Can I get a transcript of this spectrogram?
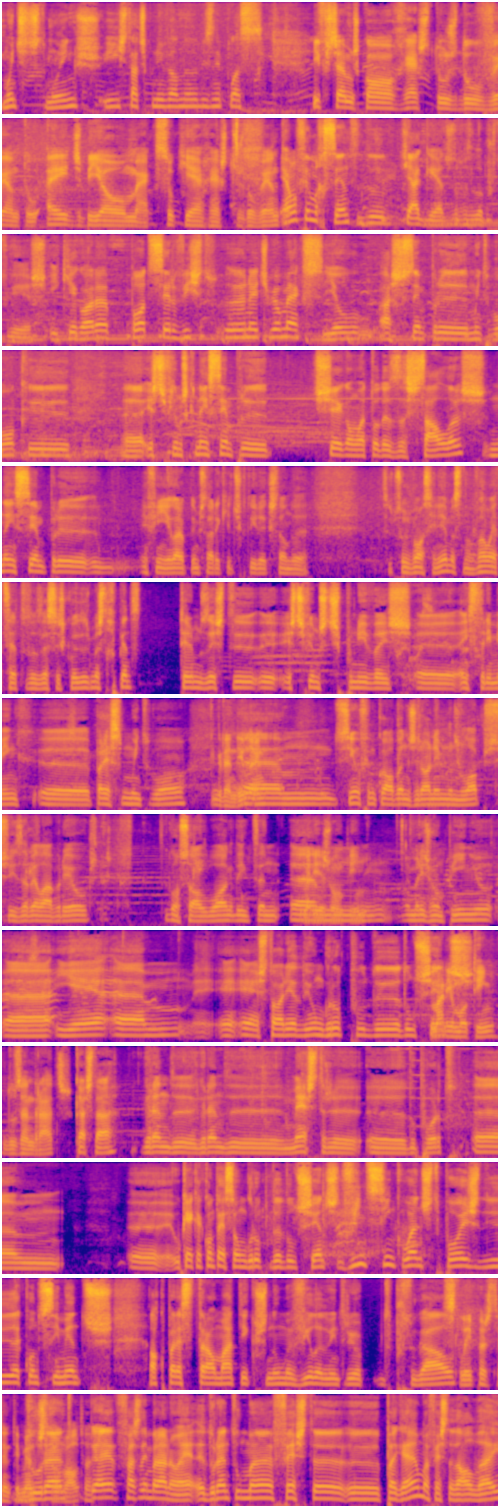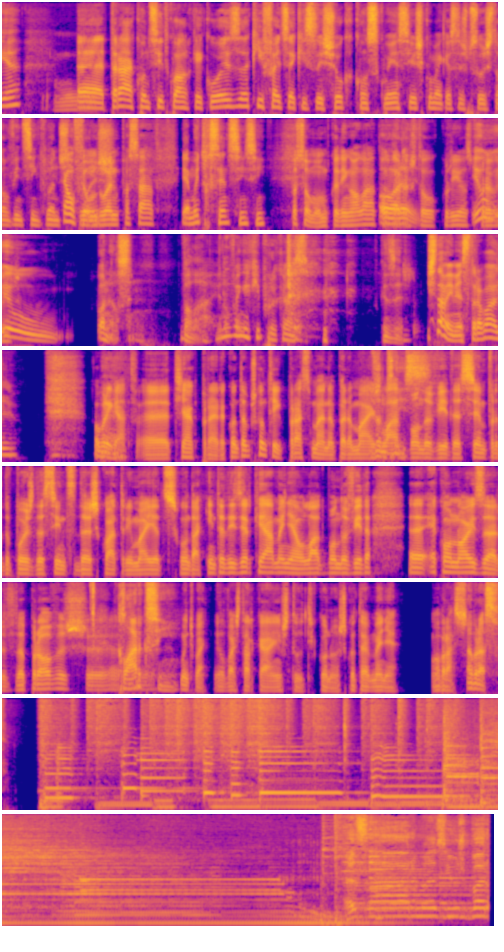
muitos testemunhos e está disponível no Disney Plus. E fechamos com Restos do Vento, HBO Max. O que é Restos do Vento? É um filme recente de Tiago Guedes, do realizador português, e que agora pode ser visto uh, na HBO Max. E eu acho sempre muito bom que estes filmes que nem sempre chegam a todas as salas, nem sempre. Enfim, agora podemos estar aqui a discutir a questão de se as pessoas vão ao cinema, se não vão, etc. Todas essas coisas, mas de repente termos este, estes filmes disponíveis uh, em streaming uh, parece muito bom. Grande elenco. Um, sim, um filme com Albano Jerónimo, Nuno Lopes, Isabela Abreu. Gonçalo Waddington, Maria João Pinho, Maria João Pinho uh, e é, um, é, é, a história de um grupo de adolescentes. Mário Motinho, dos Andrades. Cá está, grande, grande mestre uh, do Porto. Um, Uh, o que é que acontece a um grupo de adolescentes 25 anos depois de acontecimentos, ao que parece traumáticos, numa vila do interior de Portugal. Slippers, sentimentos durante, de volta. É, faz lembrar, não é? Durante uma festa uh, pagã, uma festa da aldeia, uh. terá acontecido qualquer coisa. Que efeitos é que isso deixou? Que consequências? Como é que essas pessoas estão 25 anos depois? É um depois? filme do ano passado. É muito recente, sim, sim. Passou-me um bocadinho ao lado, Ora, agora estou curioso eu, para ver. Eu... Oh Nelson, vá lá, eu não venho aqui por acaso. Quer dizer, isto dá imenso trabalho. Obrigado. Uh, Tiago Pereira, contamos contigo para a semana para mais Vamos Lado Bom da Vida, sempre depois da síntese das quatro e meia de segunda à quinta. Dizer que amanhã o Lado Bom da Vida uh, é com Noiserve. Aprovas? Uh, claro que sim. Muito bem, ele vai estar cá em estúdio connosco. Até amanhã. Um abraço. Abraço. As armas e os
